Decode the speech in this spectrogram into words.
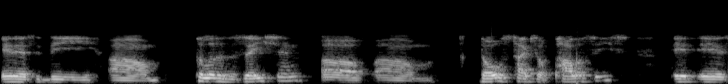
It is the um, politicization of um, those types of policies. It is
